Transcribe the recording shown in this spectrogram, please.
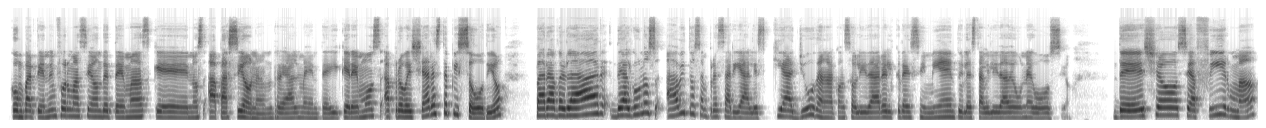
compartiendo información de temas que nos apasionan realmente y queremos aprovechar este episodio para hablar de algunos hábitos empresariales que ayudan a consolidar el crecimiento y la estabilidad de un negocio. De hecho, se afirma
